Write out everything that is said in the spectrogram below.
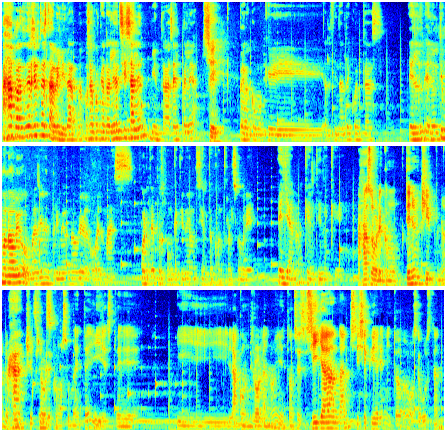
Ajá, para tener cierta estabilidad, ¿no? O sea, porque en realidad sí salen mientras él pelea, Sí, pero como que al final de cuentas, el, el último novio, o más bien el primer novio, o el más fuerte, pues como que tiene un cierto control sobre ella, ¿no? Que él tiene que. ajá, sobre como tiene un chip, ¿no? Le Ajá, un chip sí, sobre sí. como su mente y este y la controla, ¿no? Y entonces sí ya andan, sí se quieren y todo o se gustan,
